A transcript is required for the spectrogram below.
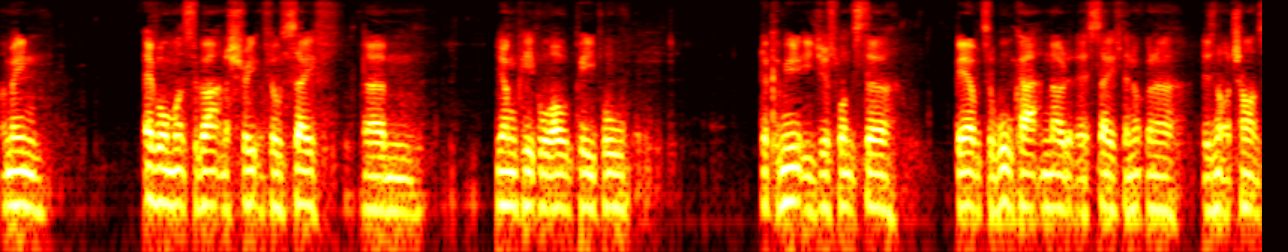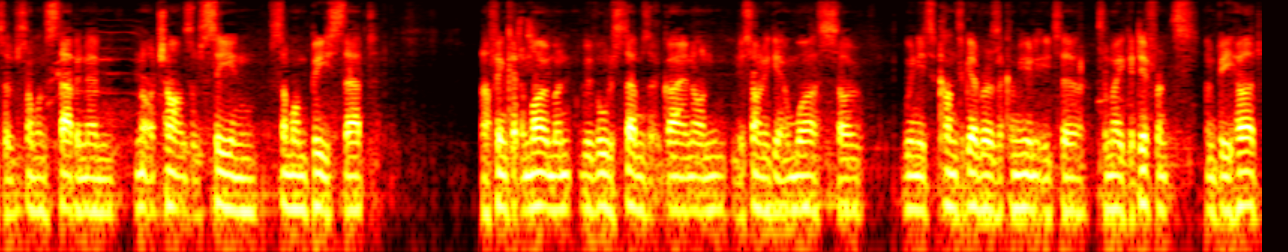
I mean, everyone wants to go out on the street and feel safe. Um, young people, old people, the community just wants to be able to walk out and know that they're safe. They're not gonna. There's not a chance of someone stabbing them. Not a chance of seeing someone be stabbed. I think at the moment, with all the stabs that are going on, it's only getting worse. So we need to come together as a community to, to make a difference and be heard.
